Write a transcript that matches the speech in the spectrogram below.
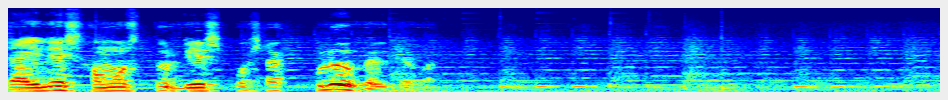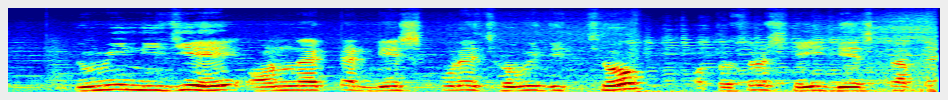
চাইলে সমস্ত ড্রেস পোশাক খুলেও ফেলতে পারে। তুমি নিজে অন্য একটা ড্রেস পরে ছবি দিচ্ছ, অথচ সেই ড্রেসটাতে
